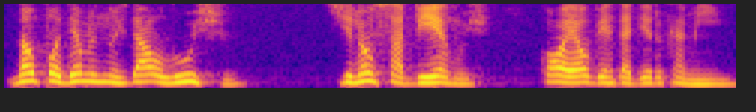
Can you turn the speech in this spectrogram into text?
não podemos nos dar o luxo de não sabermos qual é o verdadeiro caminho.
